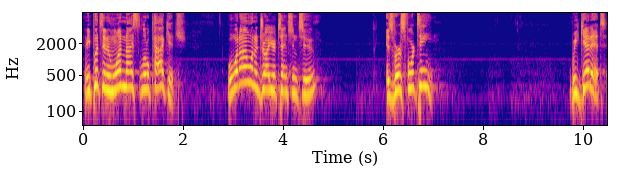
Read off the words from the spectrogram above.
and he puts it in one nice little package. Well, what I want to draw your attention to is verse 14. We get it.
